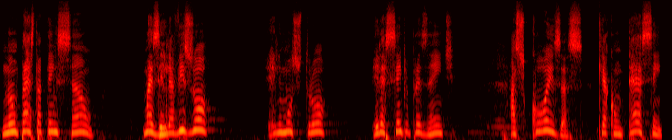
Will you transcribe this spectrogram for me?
Não presta atenção. Mas ele avisou. Ele mostrou. Ele é sempre presente. As coisas que acontecem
